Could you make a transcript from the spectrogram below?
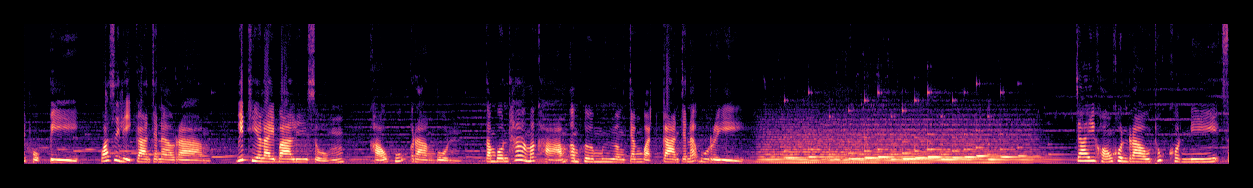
36 ปี วัดสิริการจนาราม วิทยาลัยบาลีสงฆ์เขาพุรางบน ตำบลท่ามะขามอำเภอเมืองจังหวัดกาญจนบุรีใจของคนเราทุกคนนี้ส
